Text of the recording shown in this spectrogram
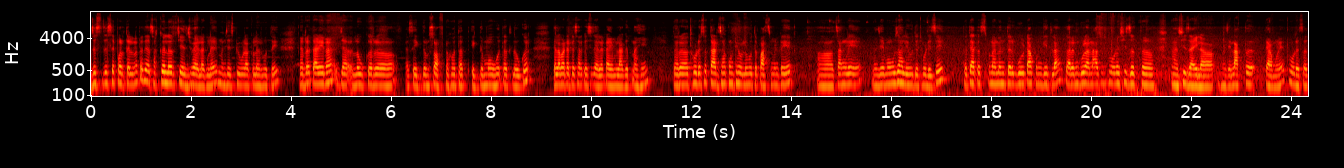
जसे जसे परतेल ना तर त्याचा कलर चेंज व्हायला लागला आहे म्हणजेच पिवळा कलर होते कारण रताळे ना ज्या लवकर असे एकदम सॉफ्ट होतात एकदम मऊ होतात लवकर. त्याला बटाट्यासारखं शिजायला टाईम लागत नाही. तर थोडंसं ताट झाकून ठेवलं होतं पाच मिनटं एक. चांगले म्हणजे मऊ झाले होते थोडेसे. तर त्यातच पुन्हा नंतर गूळ टाकून घेतला. कारण गुळानं अजून थोडं शिजत शिजायला म्हणजे लागतं त्यामुळे थोडंसंच.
